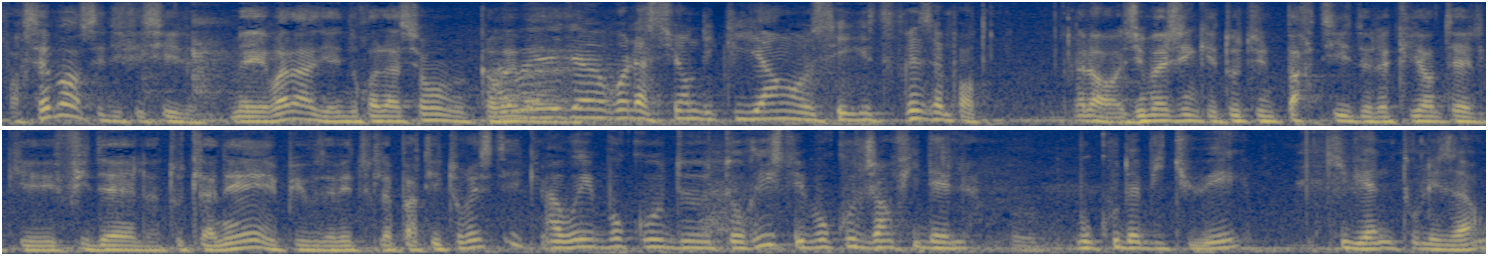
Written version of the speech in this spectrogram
Forcément, c'est difficile. Mais voilà, il y a une relation quand Ah même. ouais, euh, la relation des clients, euh, c'est très important. Alors, j'imagine qu'il y a toute une partie de la clientèle qui est fidèle toute l'année, et puis vous avez toute la partie touristique. Ah oui, beaucoup de touristes et beaucoup de gens fidèles. Beaucoup d'habitués qui viennent tous les ans.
